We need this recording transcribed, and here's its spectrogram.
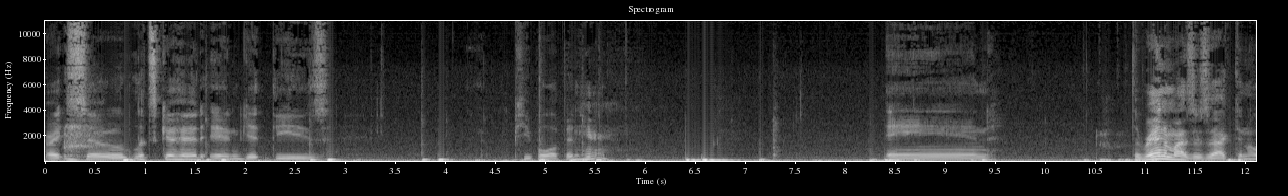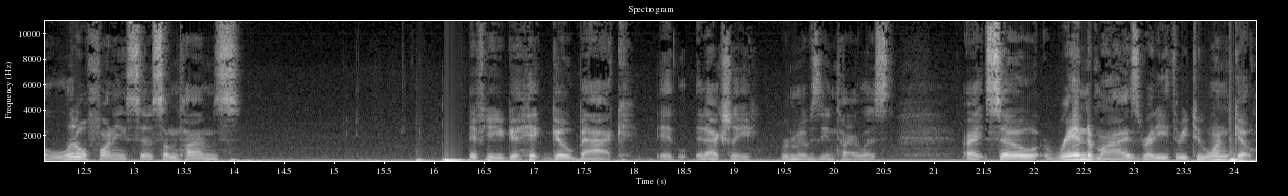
All right, so let's go ahead and get these people up in here. And the randomizer's acting a little funny, so sometimes if you go- hit go back, it it actually removes the entire list. All right, so randomize. Ready? Three, two, one, go.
